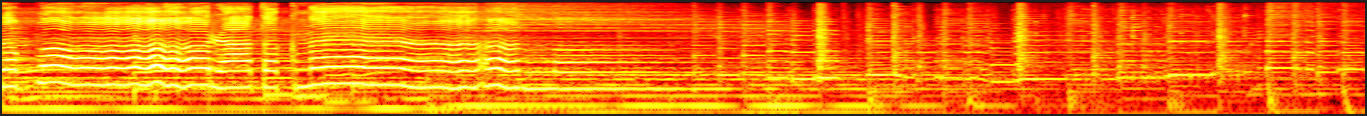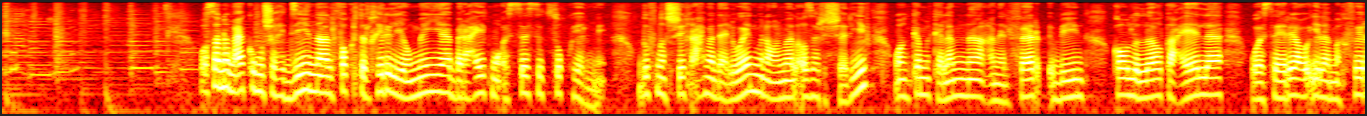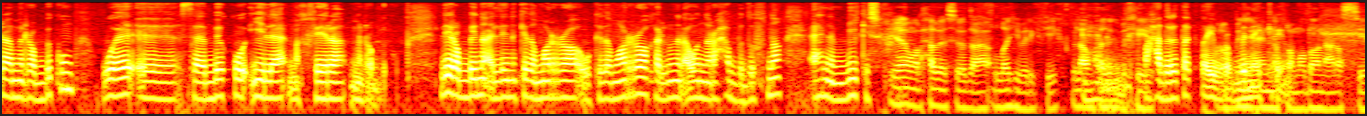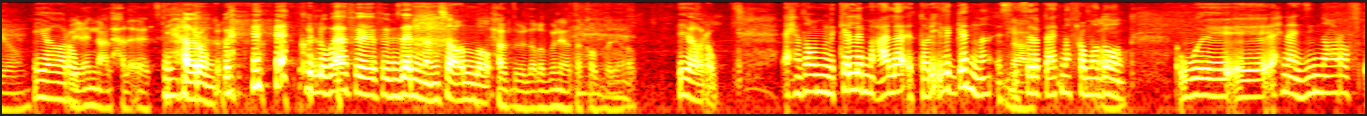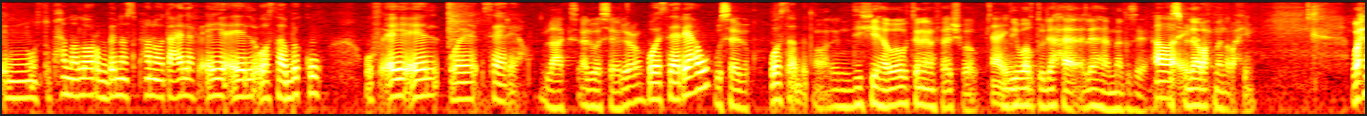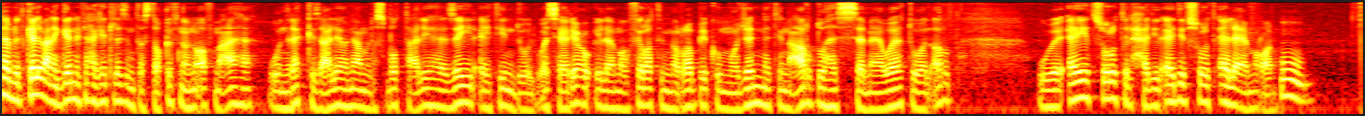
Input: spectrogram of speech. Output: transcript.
Як боряток не وصلنا معاكم مشاهدينا لفقرة الخير اليومية برعاية مؤسسة سقيا الماء ضفنا الشيخ أحمد علوان من علماء الأزهر الشريف وهنكمل كلامنا عن الفرق بين قول الله تعالى وسارعوا إلى مغفرة من ربكم وسابقوا إلى مغفرة من ربكم ليه ربنا قال لنا كده مرة وكده مرة؟ خلونا الأول نرحب بضيفنا أهلا بيك يا شيخ يا مرحبا يا سيدة الله يبارك فيك. كل عام وحضرتك بخير. وحضرتك طيب ربنا ربنا يعيننا في يكرمك رمضان على الصيام. يا رب. ويعيننا على الحلقات. يا رب. كله بقى في في ميزاننا إن شاء الله. الحمد لله. ربنا يتقبل يا رب. يا رب. إحنا طبعا بنتكلم على الطريق للجنة السلسلة نعم. بتاعتنا في رمضان. وإحنا عايزين نعرف إنه سبحان الله ربنا سبحانه وتعالى في آية قال وسابقوا وفي آية قال وسارعوا بالعكس قال وسارعوا وسارعوا وسابقوا وسابقوا آه لأن دي فيها واو والتانية ما فيهاش واو. أيوة. دي برضه لها لها مغزى. يعني. آه، بسم الله الرحمن الرحيم. وإحنا بنتكلم عن الجنة في حاجات لازم تستوقفنا ونقف معاها ونركز عليها ونعمل spot عليها زي الآيتين دول. وسارعوا إلى مغفرة من ربكم وجنة عرضها السماوات والأرض. وآية سورة الحديد الايه دي في سورة آل عمران.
